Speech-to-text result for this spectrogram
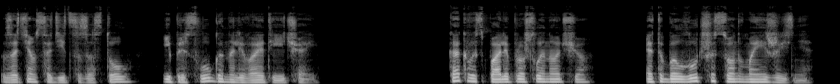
Затем садится за стол, и прислуга наливает ей чай. «Как вы спали прошлой ночью? Это был лучший сон в моей жизни.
